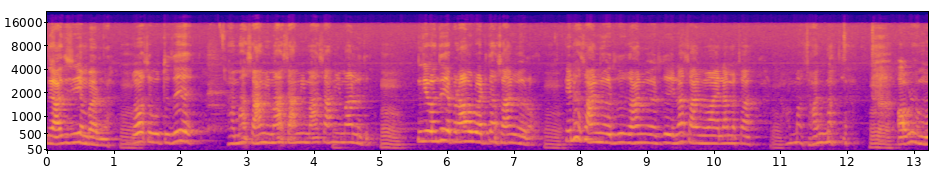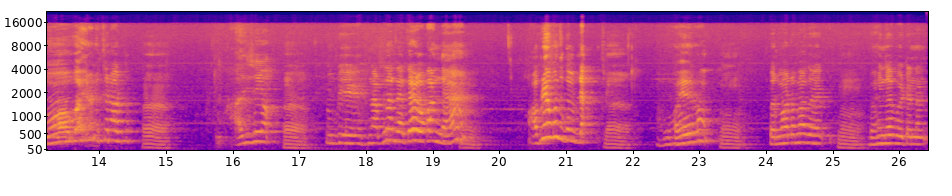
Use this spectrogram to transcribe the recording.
இந்த அதிசயம் பாருங்க. தோசை ஊற்றுது அம்மா சாமிமா சாமிமா சாமிமான்னுது இங்கே வந்து எப்போனா ஒரு வாட்டி தான் சாமி வரும். என்ன சாமி வருது சாமி வருது என்ன சாமிமா என்னம்மா சா அம்மா சாமிமா அப்படி மூவாயிரம் நிற்கிறாரு அதிசயம். இப்படி நான் அப்படி தான் கீழே உட்காந்தேன் அப்படியே வந்து கும்பிட்டேன். உயரம் ம். பயந்தா போயிட்டேன் நான்.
